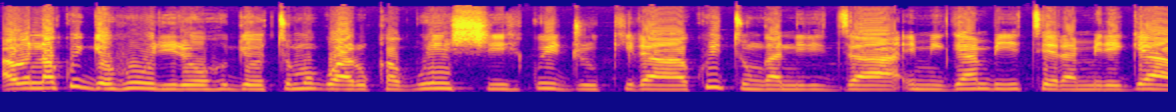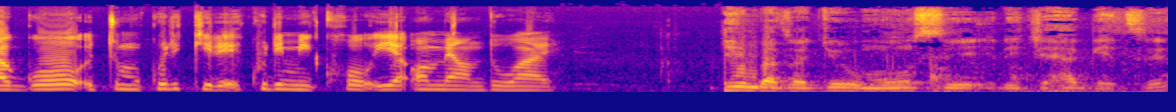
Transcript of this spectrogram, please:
abona ko iryo huriro ryotuma urwaruka rwinshi kwijukira kwitunganiriza imigambi y'iterambere ryago tumukurikire kuri mikoro ya Omer Nduwayo ihimbazwa ry'uyu munsi rije hageze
